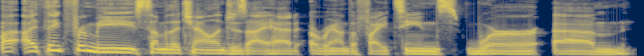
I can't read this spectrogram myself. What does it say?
I think for me, some of the challenges I had around the fight scenes were, um,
